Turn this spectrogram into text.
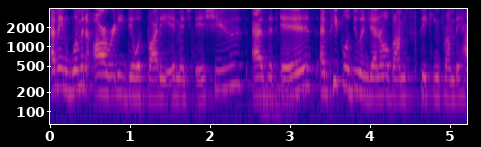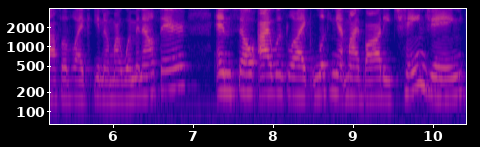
I mean, women already deal with body image issues as it mm-hmm. is, and people do in general, but I'm speaking from behalf of like, you know, my women out there. And so I was like looking at my body changing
